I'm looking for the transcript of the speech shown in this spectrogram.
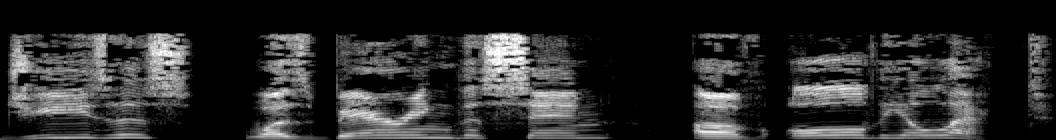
Jesus was bearing the sin of all the elect.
